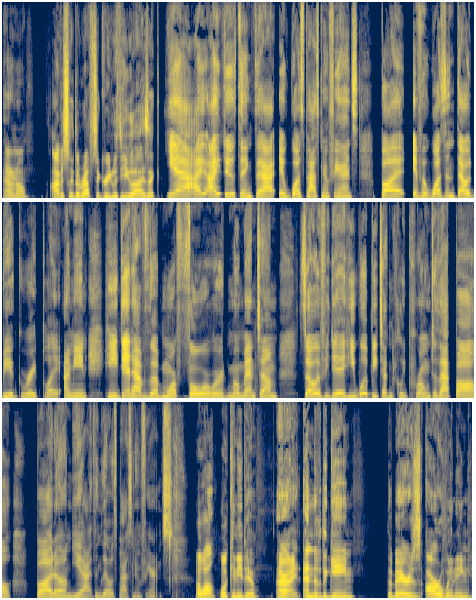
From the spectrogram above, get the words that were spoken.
I don't know. obviously the refs agreed with you, Isaac. Yeah, I, I do think that it was pass interference, but if it wasn't, that would be a great play. I mean, he did have the more forward momentum, so if he did, he would be technically prone to that ball. But um, yeah, I think that was pass interference. Oh well, what can you do? All right, end of the game. The Bears are winning.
